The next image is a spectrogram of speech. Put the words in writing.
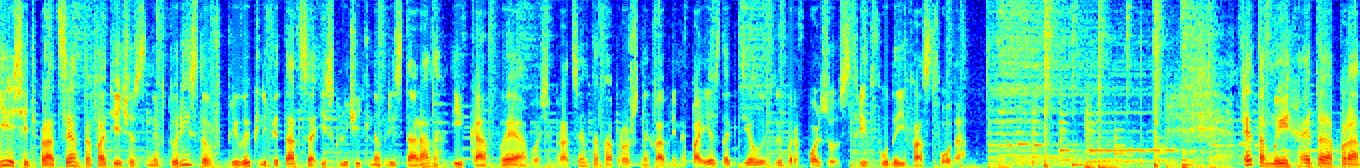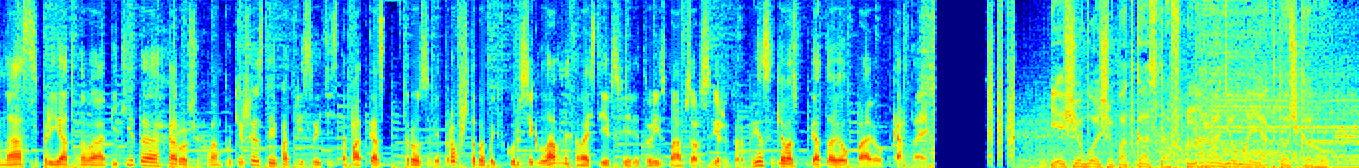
10% отечественных туристов привыкли питаться исключительно в ресторанах и кафе, а 8% опрошенных во время поездок делают выбор в пользу стритфуда и фастфуда. Это мы, это про нас. Приятного аппетита, хороших вам путешествий. Подписывайтесь на подкаст «Роза ветров», чтобы быть в курсе главных новостей в сфере туризма. Обзор свежей турпрессы для вас подготовил Павел Картаев. Еще больше подкастов на радиомаяк.ру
